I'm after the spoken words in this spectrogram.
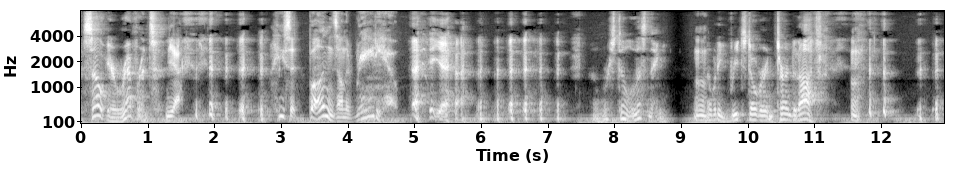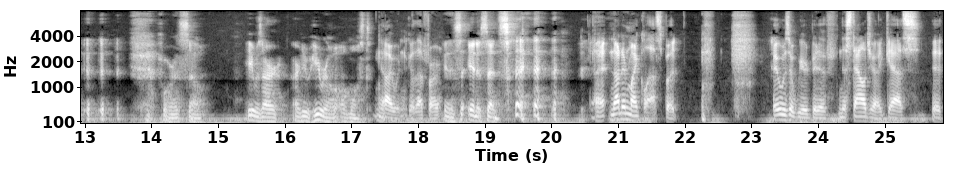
so irreverent. Yeah. he said buns on the radio. yeah. We're still listening. Mm. Nobody reached over and turned it off for us. So he was our, our new hero almost, No, I wouldn't go that far. in a, in a sense. Uh, not in my class, but it was a weird bit of nostalgia, I guess. It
